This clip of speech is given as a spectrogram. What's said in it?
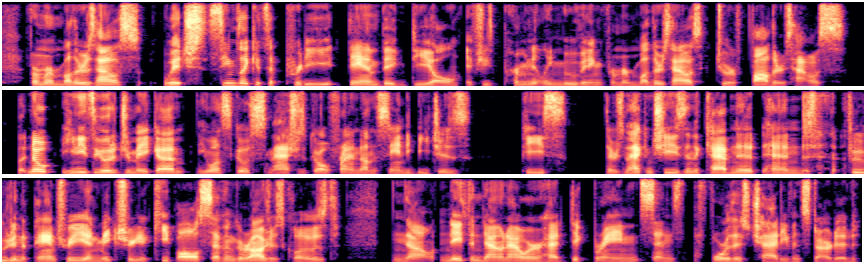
from her mother's house, which seems like it's a pretty damn big deal if she's permanently moving from her mother's house to her father's house. But nope, he needs to go to Jamaica. He wants to go smash his girlfriend on the sandy beaches. Peace. There's mac and cheese in the cabinet and food in the pantry, and make sure you keep all seven garages closed. No, Nathan Downhour had dick brain since before this chat even started.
